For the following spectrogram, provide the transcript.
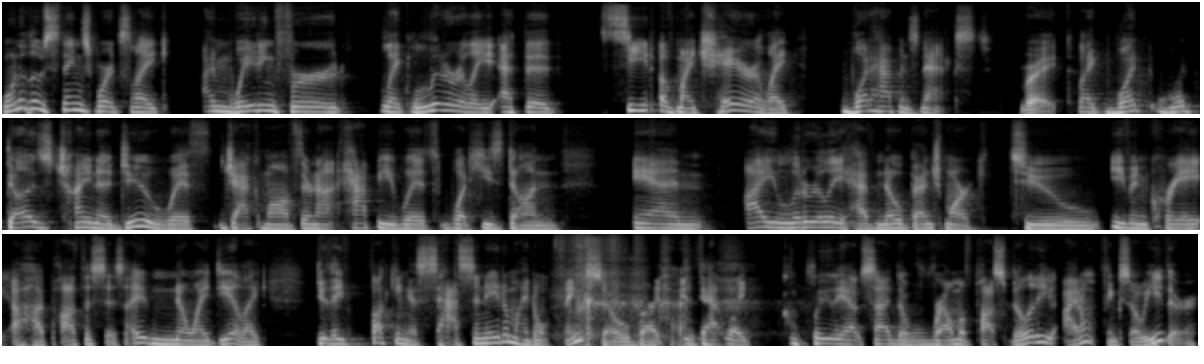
one of those things where it's like I'm waiting for like literally at the seat of my chair, like what happens next? Right. Like what what does China do with Jack Ma if they're not happy with what he's done? And I literally have no benchmark to even create a hypothesis. I have no idea. Like, do they fucking assassinate him? I don't think so. But is that like completely outside the realm of possibility? I don't think so either.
